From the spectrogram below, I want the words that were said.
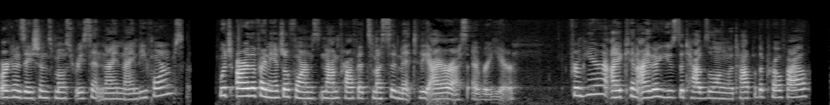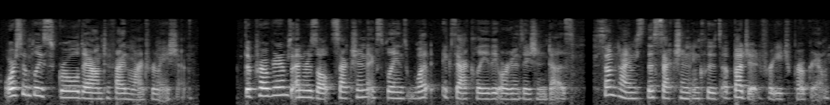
organization's most recent 990 forms, which are the financial forms nonprofits must submit to the IRS every year. From here, I can either use the tabs along the top of the profile or simply scroll down to find more information. The Programs and Results section explains what exactly the organization does. Sometimes this section includes a budget for each program.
